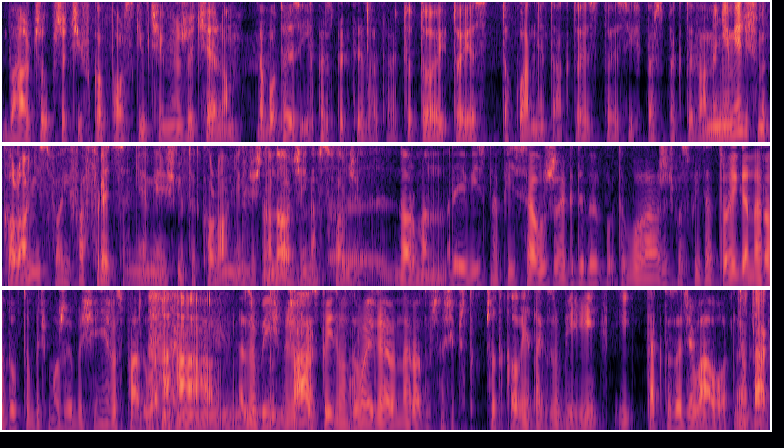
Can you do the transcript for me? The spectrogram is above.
walczył przeciwko polskim ciemiężycielom. No bo to jest ich perspektywa, tak? To, to, to jest dokładnie tak, to jest, to jest ich perspektywa. My nie mieliśmy kolonii swoich w Afryce, nie? Mieliśmy te kolonie gdzieś tam no, bardziej na wschodzie. E, Norman Davis napisał, że gdyby to była Rzeczpospolita Trojga Narodów, to być może by by się nie rozpadła, tak? Zrobiliśmy tak, Rzeczpospolitą tak. dwojga narodów, w sensie przodkowie tak zrobili i tak to zadziałało. Tak, no tak,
